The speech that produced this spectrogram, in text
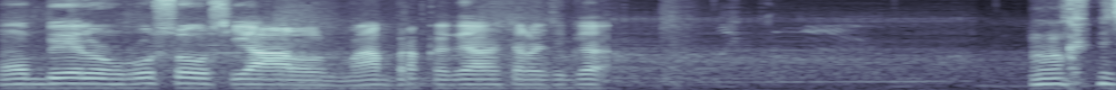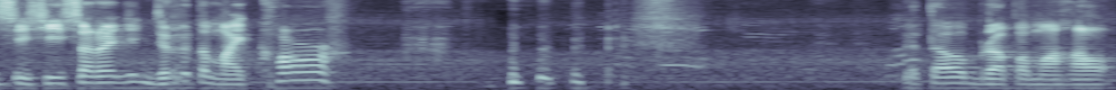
Mobil rusuh sial, nabrak kagak acara juga. si Caesar aja jerit my car. Dia tahu berapa mahal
